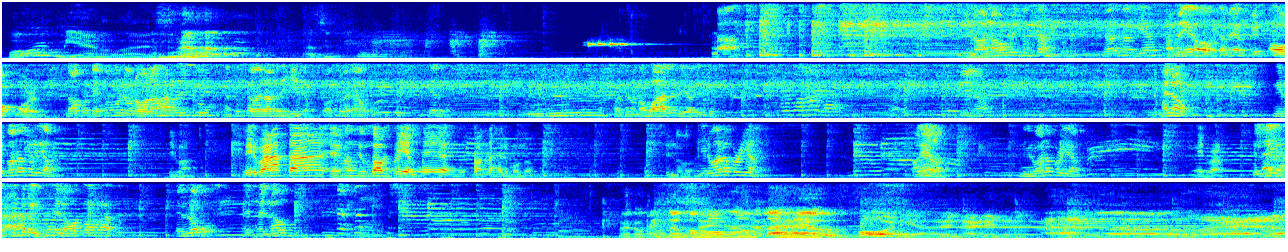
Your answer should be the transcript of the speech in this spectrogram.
Juego de mierda ese. Así fue. Pero como un montaje de euforia. De ahorita. Algo bueno,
